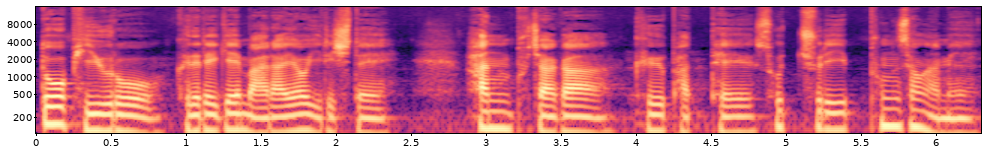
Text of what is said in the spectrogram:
또 비유로 그들에게 말하여 이르시되 한 부자가 그 밭에 소출이 풍성함에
